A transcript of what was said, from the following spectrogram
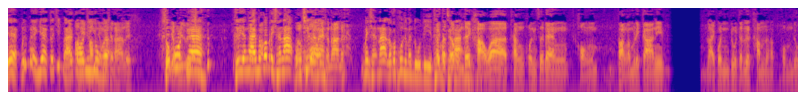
แยกหรือไม่แยกก็ชิบหายตตออนนนี้นี้ทำยุ่ยังงแล้ไม่วชนะเลย สมมุติไงคือยังไงมันก็ไม่ชนะ ผมเชื่อว่านะ ไม่ชนะนะไม่ชนะเราก็พูดให้มันดูดีถ้าเฮ้ยมัแต่นชแต่ผนะ มได้ข่าวว่าทางคนแสอแดงของฝั่งอเมริกานี่ หลายคนดูจะเลือกทำนะครับ ผมดู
